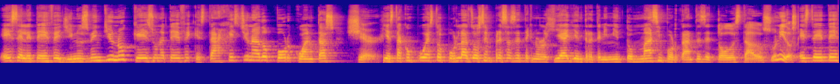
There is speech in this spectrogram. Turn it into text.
es el ETF Genus 21, que es un ETF que está gestionado por Qantas Share y está compuesto por las dos empresas de tecnología y entretenimiento más importantes de todo Estados Unidos. Este ETF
